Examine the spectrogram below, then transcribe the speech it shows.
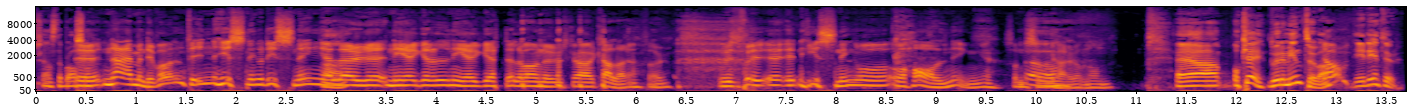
känns det bra så? Eh, nej men det var en fin hissning och dissning eller eh, neger eller negert eller vad man nu ska kalla det för. Eh, En hissning och, och halning som det stod Ja. här av någon. Eh, Okej, då är det min tur va? Ja, Det är din tur.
